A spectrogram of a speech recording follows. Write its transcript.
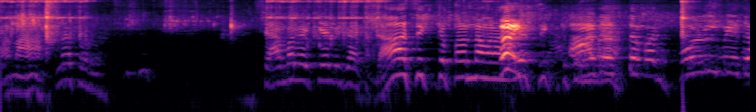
ஆமா. சமர கேள்வி கேட்ட தாசிக்கு பிறந்தவன். அடுத்தவன் பொருள் மீது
